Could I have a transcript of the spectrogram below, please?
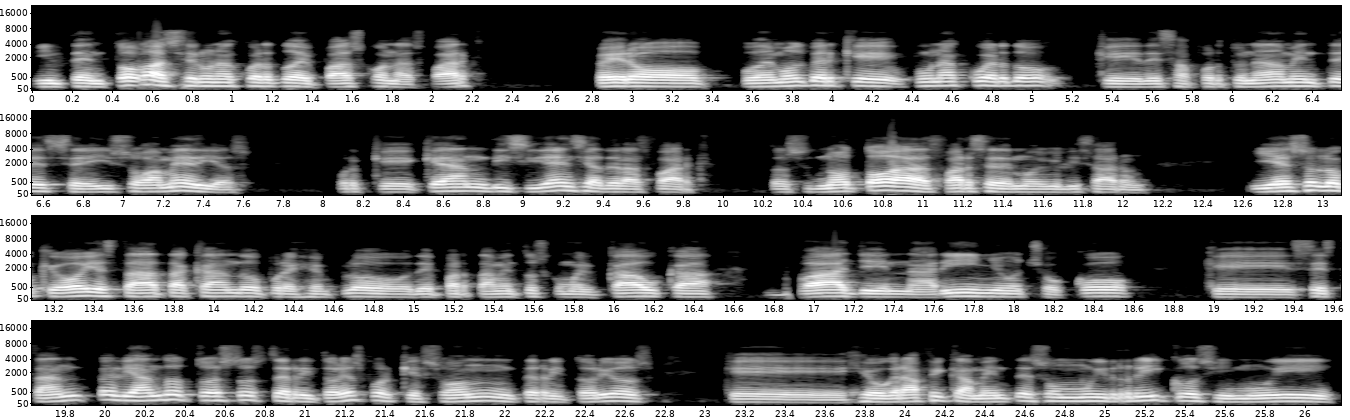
intentó hacer un acuerdo de paz con las FARC, pero podemos ver que fue un acuerdo que desafortunadamente se hizo a medias, porque quedan disidencias de las FARC. Entonces, no todas las FARC se desmovilizaron. Y eso es lo que hoy está atacando, por ejemplo, departamentos como el Cauca, Valle, Nariño, Chocó, que se están peleando todos estos territorios porque son territorios que geográficamente son muy ricos y muy,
